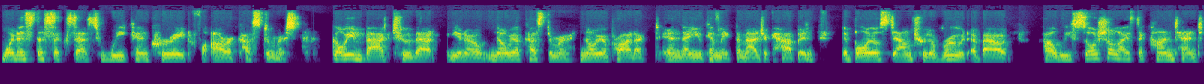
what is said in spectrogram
what is the success we can create for our customers. Going back to that, you know, know your customer, know your product, and then you can make the magic happen. It boils down to the root about how we socialize the content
